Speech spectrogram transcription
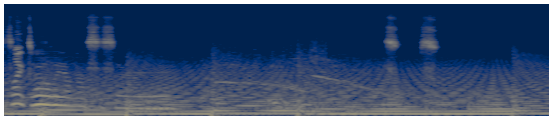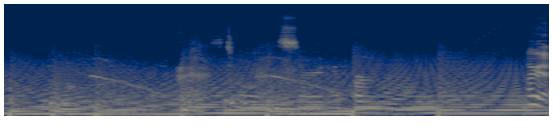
it's like totally unnecessary. Seems it's totally unnecessary to get burned by fire. Okay.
